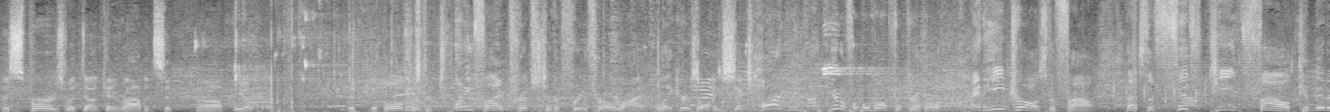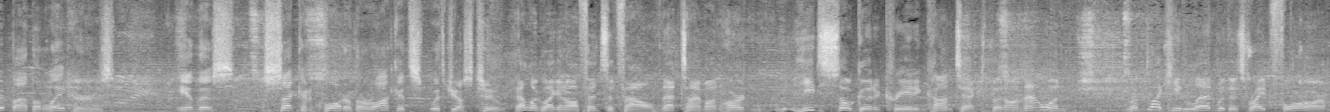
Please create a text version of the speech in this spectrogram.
The Spurs with Duncan and Robinson. Uh, you know, the, the Bulls Houston 25 trips to the free throw line. Lakers only six. Harden, beautiful move off the dribble, and he draws the foul. That's the 15th foul committed by the Lakers in this second quarter. The Rockets with just two. That looked like an offensive foul that time on Harden. He's so good at creating contact, but on that one, looked like he led with his right forearm.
